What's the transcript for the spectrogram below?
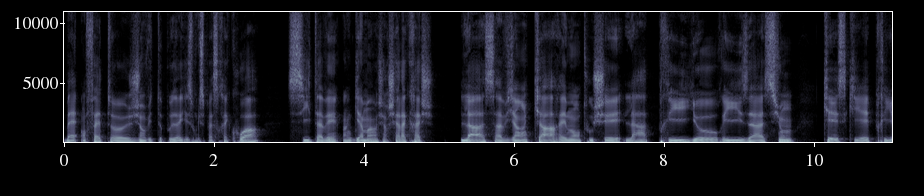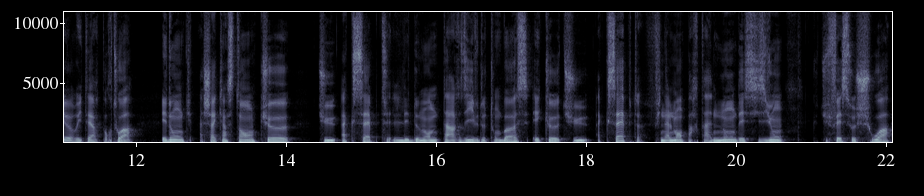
ben, en fait, euh, j'ai envie de te poser la question, il se passerait quoi si tu avais un gamin à chercher à la crèche? Là, ça vient carrément toucher la priorisation. Qu'est-ce qui est prioritaire pour toi? Et donc, à chaque instant que tu acceptes les demandes tardives de ton boss et que tu acceptes finalement par ta non-décision que tu fais ce choix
